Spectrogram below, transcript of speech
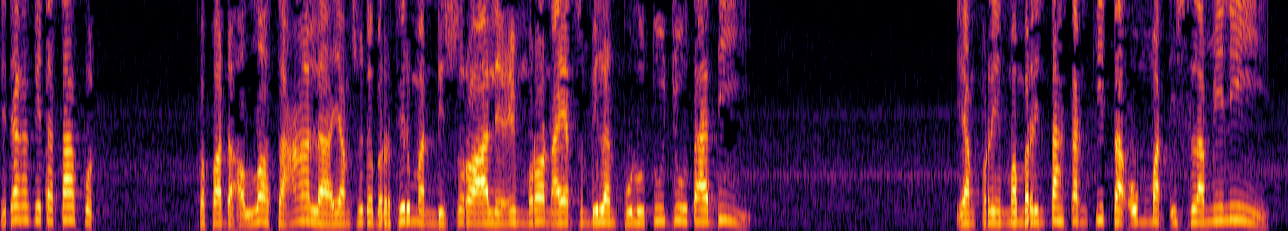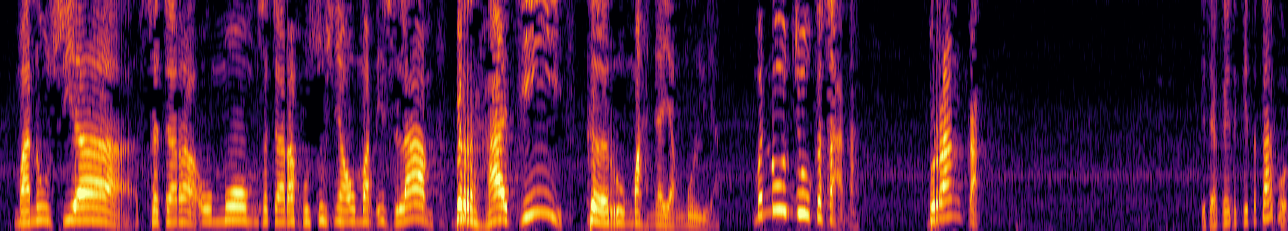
Tidakkah kita takut kepada Allah Ta'ala yang sudah berfirman di surah Ali Imran ayat 97 tadi. Yang memerintahkan kita umat Islam ini manusia secara umum, secara khususnya umat Islam berhaji ke rumahnya yang mulia. Menuju ke sana. Berangkat. Tidak kita takut.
